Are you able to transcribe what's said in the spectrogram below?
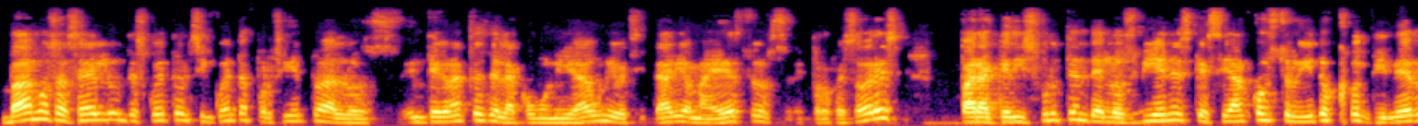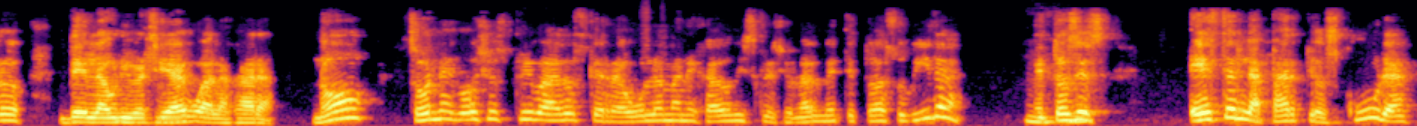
vamos a hacerle un descuento del 50% a los integrantes de la comunidad universitaria, maestros y profesores, para que disfruten de los bienes que se han construido con dinero de la Universidad de Guadalajara. No, son negocios privados que Raúl ha manejado discrecionalmente toda su vida. Entonces, esta es la parte oscura.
